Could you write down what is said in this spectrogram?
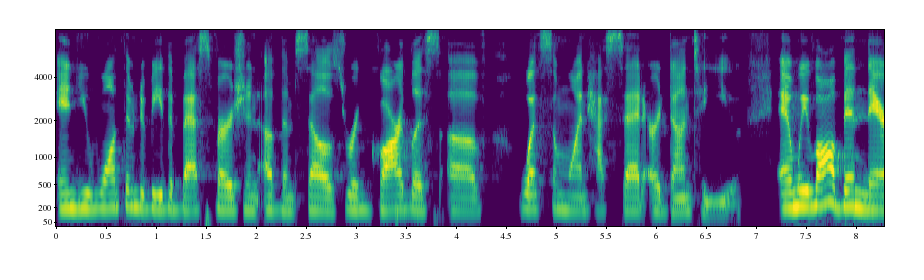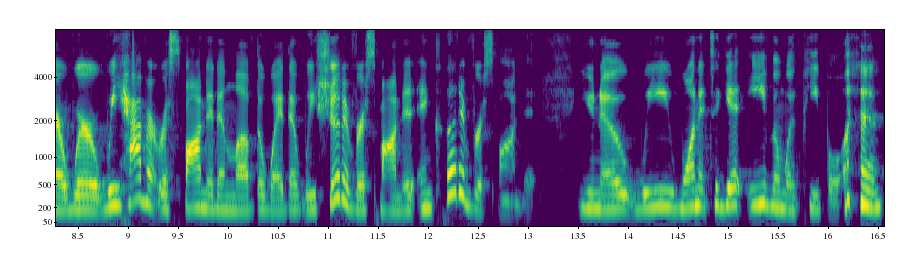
and you want them to be the best version of themselves, regardless of what someone has said or done to you. And we've all been there where we haven't responded in love the way that we should have responded and could have responded. You know, we wanted to get even with people. and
